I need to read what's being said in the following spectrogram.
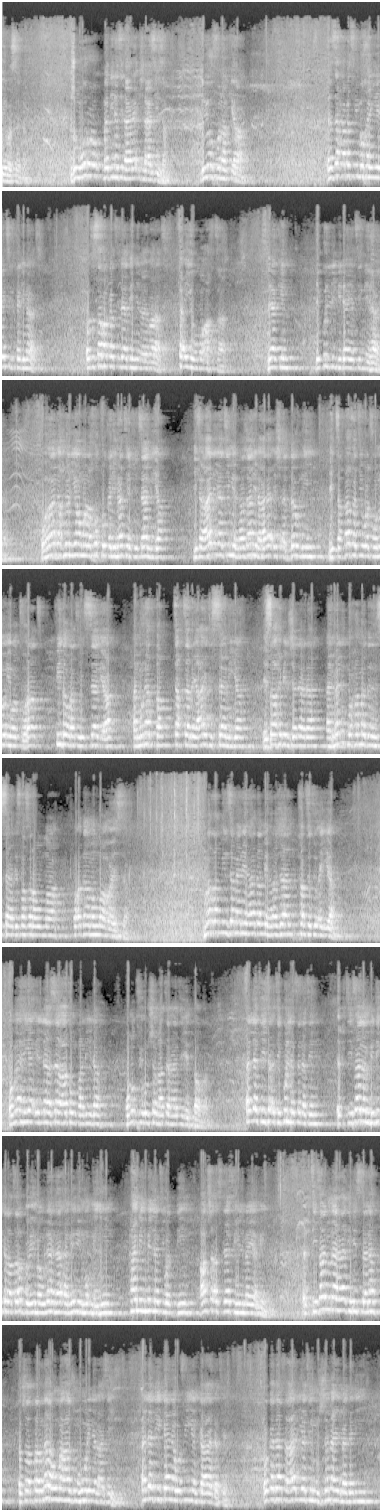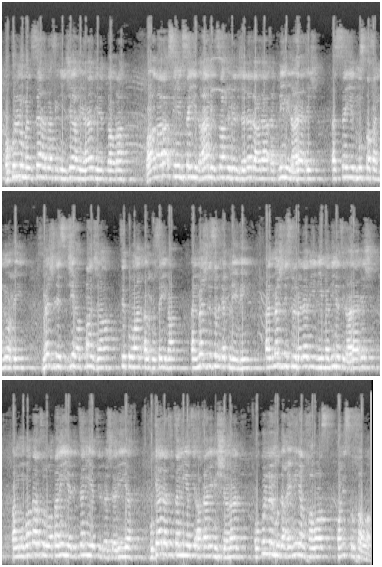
وسلم. جمهور مدينة العرائش العزيزة ضيوفنا الكرام تزاحمت في مخيلة الكلمات وتسابقت إلى ذهن العبارات فأيهم أخطر لكن لكل بداية نهاية وها نحن اليوم نخط كلمات ختامية لفعالية مهرجان العرائش الدولي للثقافة والفنون والتراث في دورته السابعة المنظم تحت الرعاية السامية لصاحب الجلالة الملك محمد السادس نصره الله وأدام الله عزة. مر من زمن هذا المهرجان خمسة أيام وما هي إلا ساعة قليلة ونطفئ شمعة هذه الدورة التي تأتي كل سنة احتفالا بذكرى تربع مولانا أمير المؤمنين حامي الملة والدين عرش أسلافه الميامين. احتفالنا هذه السنة تشاطرناه مع جمهورنا العزيز الذي كان وفيا كعادته. وكذا فعالية المجتمع المدني وكل من ساهم في إنجاح هذه الدورة وعلى رأسهم سيد عامل صاحب الجلال على إقليم العرائش السيد مصطفى النوحي مجلس جهة طنجة تطوان الحسيمة المجلس الإقليمي المجلس البلدي لمدينة العرائش المبادرة الوطنية للتنمية البشرية وكالة تنمية أقاليم الشمال وكل المدعمين الخواص ونصف الخواص.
